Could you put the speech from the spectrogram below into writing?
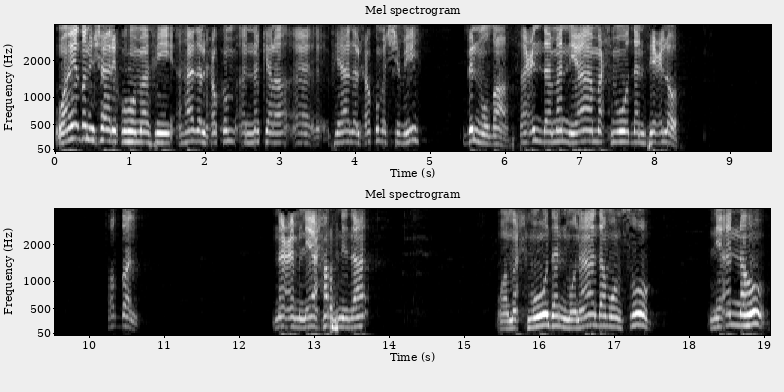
وأيضا يشاركهما في هذا الحكم النكرة في هذا الحكم الشبيه بالمضاف فعند من يا محمودا فعله. فضل نعم ليا حرف نداء. ومحمودا منادى منصوب لأنه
